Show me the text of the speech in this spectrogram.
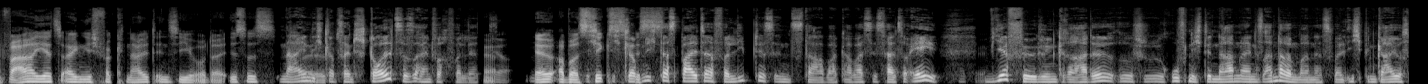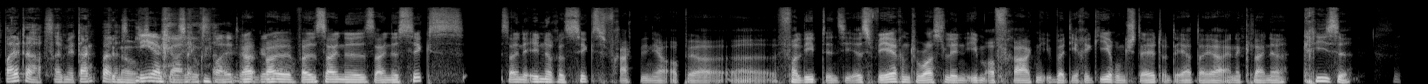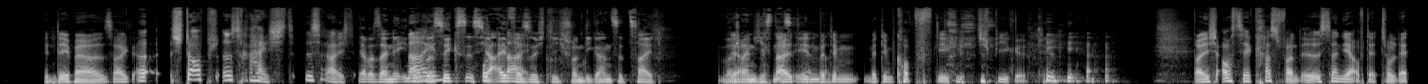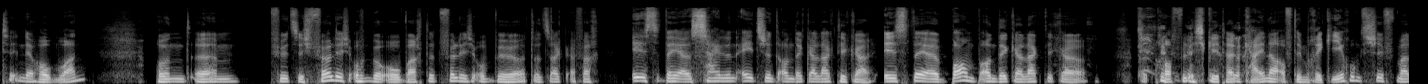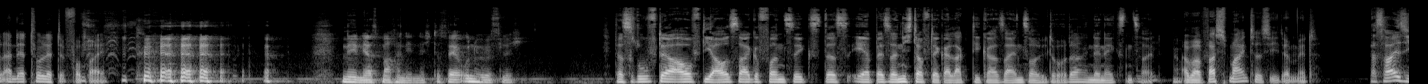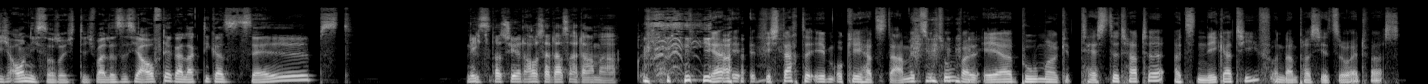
War er jetzt eigentlich verknallt in sie oder ist es? Nein, ich glaube, sein Stolz ist einfach verletzt. Ja. ja aber Six. Ich, ich glaube nicht, dass Balta verliebt ist in Starbuck, aber es ist halt so, ey, okay. wir vögeln gerade, ruf nicht den Namen eines anderen Mannes, weil ich bin Gaius Balta, sei mir dankbar, genau. dass ich Der Gaius Balta. Ja, genau. weil, weil seine, seine Six seine innere Six fragt ihn ja, ob er äh, verliebt in sie ist, während Roslyn ihm auch Fragen über die Regierung stellt und er hat da ja eine kleine Krise, indem er sagt, äh, stopp, es reicht, es reicht. Ja, aber seine innere nein Six ist ja eifersüchtig nein. schon die ganze Zeit. Wahrscheinlich ja, ist das ihn mit dem mit dem Kopf gegen den Spiegel. ja. ja. Weil ich auch sehr krass fand. Er ist dann ja auf der Toilette in der Home One und ähm, fühlt sich völlig unbeobachtet, völlig unbehört und sagt einfach, Is there a silent agent on the Galactica? Is there a bomb on the Galactica? Und hoffentlich geht halt keiner auf dem Regierungsschiff mal an der Toilette vorbei. nee, das machen die nicht. Das wäre unhöflich. Das ruft er auf die Aussage von Six, dass er besser nicht auf der Galactica sein sollte, oder? In der nächsten Zeit. Ja. Aber was meinte sie damit? Das weiß ich auch nicht so richtig, weil es ist ja auf der Galactica selbst Nichts passiert, außer dass Adama. ja, ich dachte eben, okay, hat's damit zu tun, weil er Boomer getestet hatte als negativ und dann passiert so etwas.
